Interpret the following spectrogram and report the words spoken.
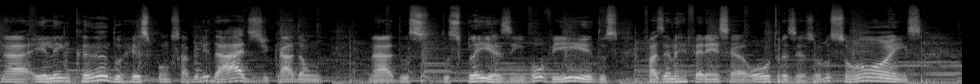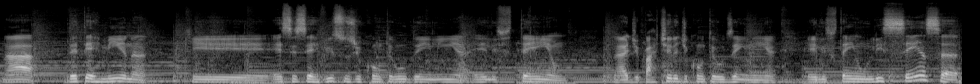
né, elencando responsabilidades de cada um né, dos, dos players envolvidos, fazendo referência a outras resoluções, né, determina que esses serviços de conteúdo em linha eles tenham né, de partilha de conteúdos em linha, eles tenham licença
